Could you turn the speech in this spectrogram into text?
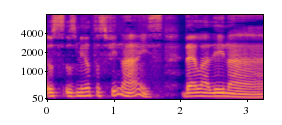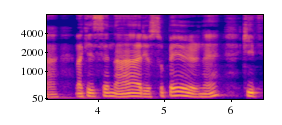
os, os minutos finais dela ali na, naquele cenário super, né? Que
